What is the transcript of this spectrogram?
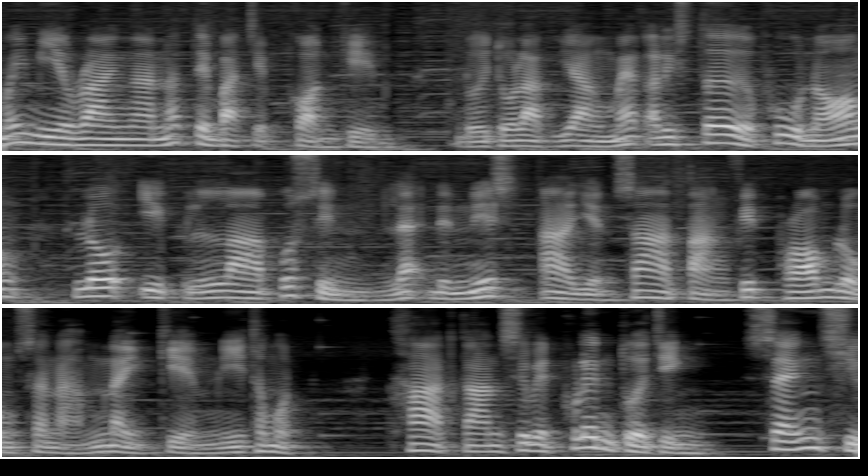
ไม่มีรายงานนักเตะบาดเจ็บก่อนเกม โดยตัวหลักอย่างแม็กอลิสเตอร์ผู้น้องโลอิกลาปุสิน และเดนิสอาเยนซาต่างฟิตพร้อมลงสนามในเกมนี้ทั้งหมด คาดการ 11 ผู้เล่นตัวจริงแซงชิ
